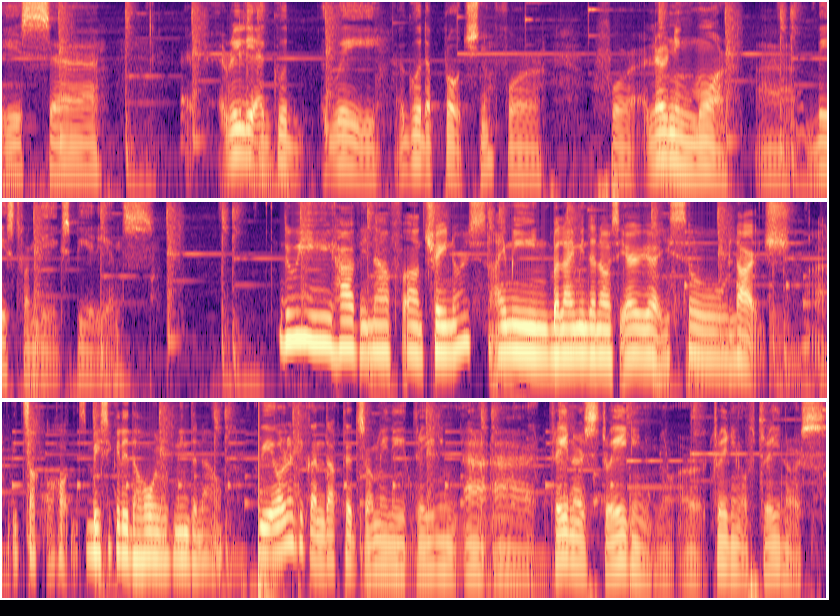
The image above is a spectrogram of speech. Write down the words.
is uh, really a good way a good approach no, for for learning more uh, based from the experience do we have enough uh, trainers? I mean balay mindanao's area is so large. Uh, it's a it's basically the whole of mindanao. We already conducted so many training uh, uh, trainers training or training of trainers.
